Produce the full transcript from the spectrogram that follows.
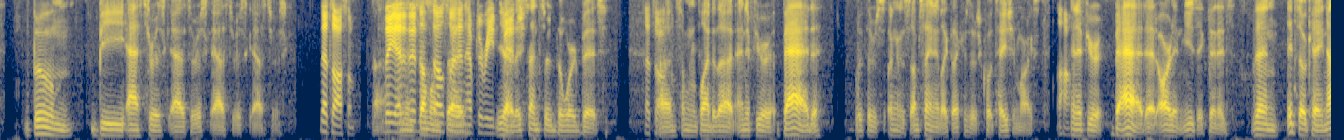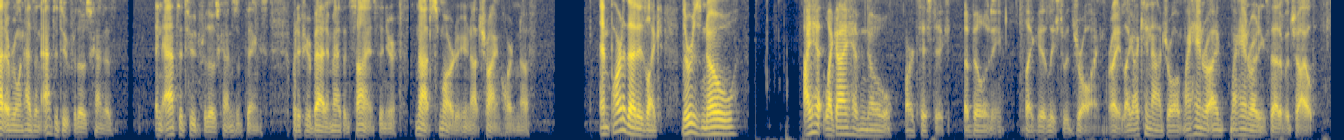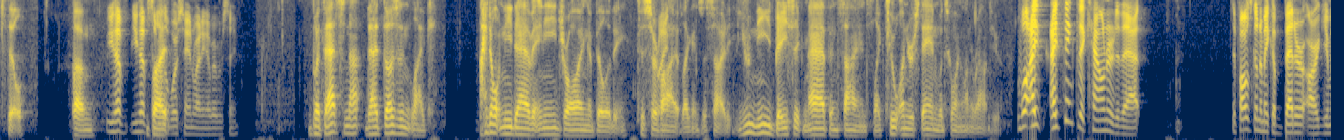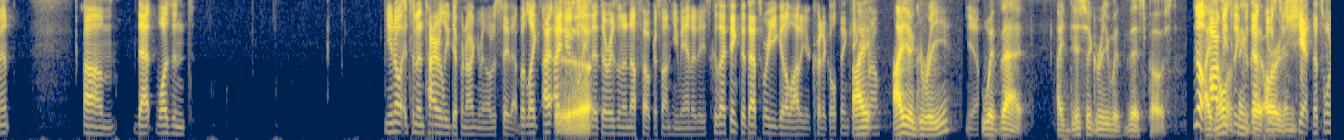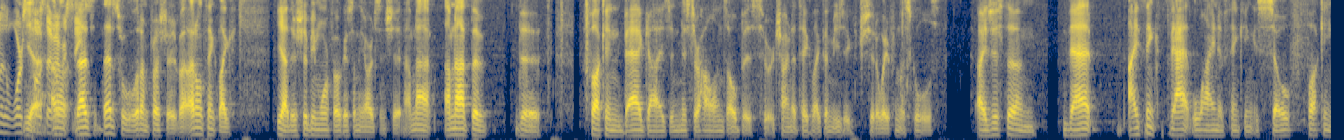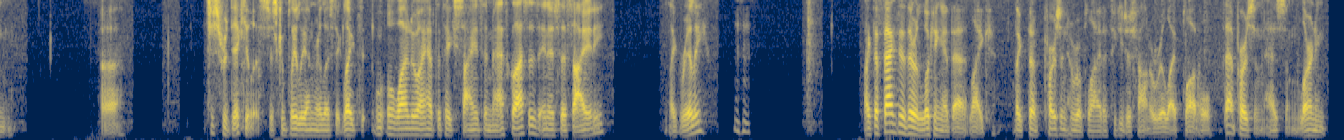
boom, B asterisk asterisk asterisk asterisk. That's awesome. Uh, They edited themselves, so I didn't have to read Yeah, bitch. they censored the word bitch. That's Uh, awesome. and someone replied to that. And if you're bad, with there's I'm gonna I'm saying it like that because there's quotation marks. Uh-huh. And if you're bad at art and music, then it's then it's okay. Not everyone has an aptitude for those kind of an aptitude for those kinds of things. But if you're bad at math and science, then you're not smart or you're not trying hard enough. And part of that is like there's no I ha- like I have no artistic ability, like at least with drawing, right? Like I cannot draw. My handwriting my handwriting's that of a child still. Um, You have you have some of the worst handwriting I've ever seen. but that's not that doesn't like I don't need to have any drawing ability to survive like in society. You need basic math and science like to understand what's going on around you. Well, I I think the counter to that, if I was going to make a better argument, um, that wasn't. You know, it's an entirely different argument. I'll just say that, but like, I, I do believe that there isn't enough focus on humanities because I think that that's where you get a lot of your critical thinking I from. I agree Yeah. with that. I disagree with this post. No, I obviously, because that that post is shit. That's one of the worst Yeah, posts I've ever seen. that's that's what I'm frustrated about. I don't think like, yeah, there should be more focus on the arts and shit. I'm not I'm not the the fucking bad guys in Mr. Holland's opus who are trying to take like the music shit away from the schools. I just um that I think that line of thinking is so fucking uh just ridiculous, just completely unrealistic. Like, well, why do I have to take science and math classes in a society? Like, really? Mhm. Like the fact that they're looking at that, like, like the person who replied, I think you just found a real life plot hole. That person has some learning.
